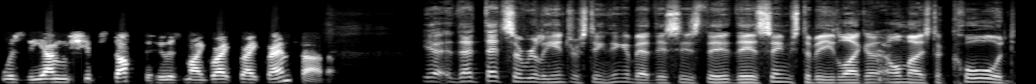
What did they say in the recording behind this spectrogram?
was the young ship's doctor, who was my great great grandfather. Yeah, that that's a really interesting thing about this is there there seems to be like a, almost a chord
